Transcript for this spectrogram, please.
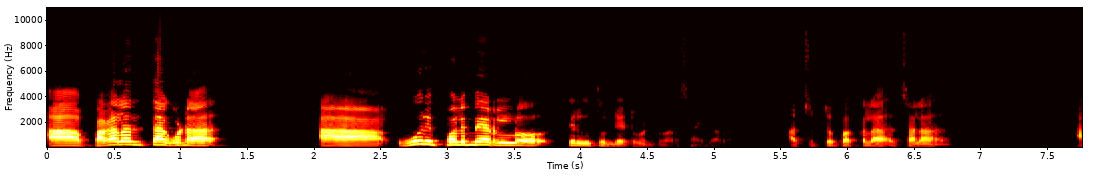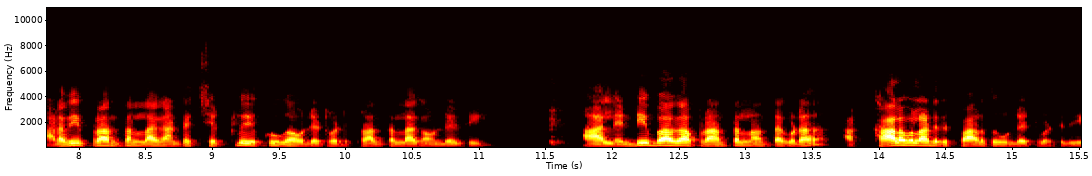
ఆ పగలంతా కూడా ఆ ఊరి పొలిమేరల్లో తిరుగుతుండేటువంటి వారు సాయిబాబా. ఆ చుట్టుపక్కల చాలా అడవి ప్రాంతంలాగా అంటే చెట్లు ఎక్కువగా ఉండేటువంటి ప్రాంతంలాగా ఉండేది. ఆ లెండిబాగా ప్రాంతంలో అంతా కూడా ఆ కాలువ లాంటిది పారుతూ ఉండేటువంటిది.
